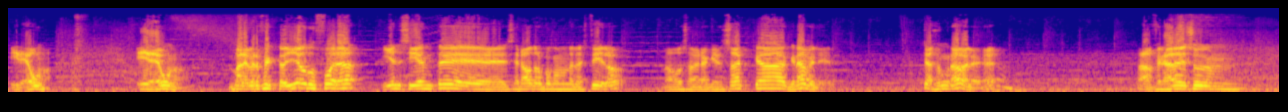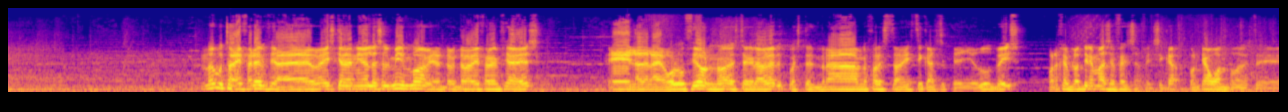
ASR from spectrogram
Y de uno. y de uno. Vale, perfecto. Yodu fuera. Y el siguiente será otro Pokémon del estilo. Vamos a ver a quién saca. Graveler. Hostia, es un Graveler, ¿eh? al final es un no hay mucha diferencia. Eh, veis que el nivel es el mismo. Evidentemente la diferencia es eh, la de la evolución, ¿no? Este Graveler pues tendrá mejores estadísticas que Yodude, ¿veis? Por ejemplo, tiene más defensa física. Porque aguanto este,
